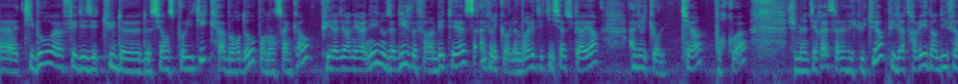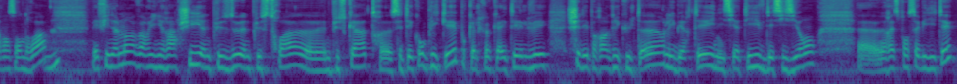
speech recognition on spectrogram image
Euh, Thibault a fait des études de, de sciences politiques à Bordeaux pendant cinq ans. Puis la dernière année, il nous a dit je veux faire un BTS agricole, un brevet technicien supérieur agricole. Tiens, pourquoi? Je m'intéresse à l'agriculture. Puis il a travaillé dans différents endroits. Mais finalement, avoir une hiérarchie N plus 2, N plus 3, euh, N plus 4, euh, c'était compliqué pour quelqu'un qui a été élevé chez des parents agriculteurs. Liberté, initiative, décision, euh, responsabilité.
